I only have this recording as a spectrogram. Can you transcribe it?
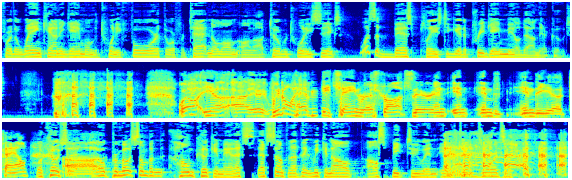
for the Wayne County game on the 24th or for Tattnall on, on October 26th, what's the best place to get a pregame meal down there, Coach? well, you know, I, we don't have any chain restaurants there in in in the, in the uh, town. Well, Coach, uh, I'll promote something home cooking, man. That's that's something I think we can all all speak to in, in the state of Georgia.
